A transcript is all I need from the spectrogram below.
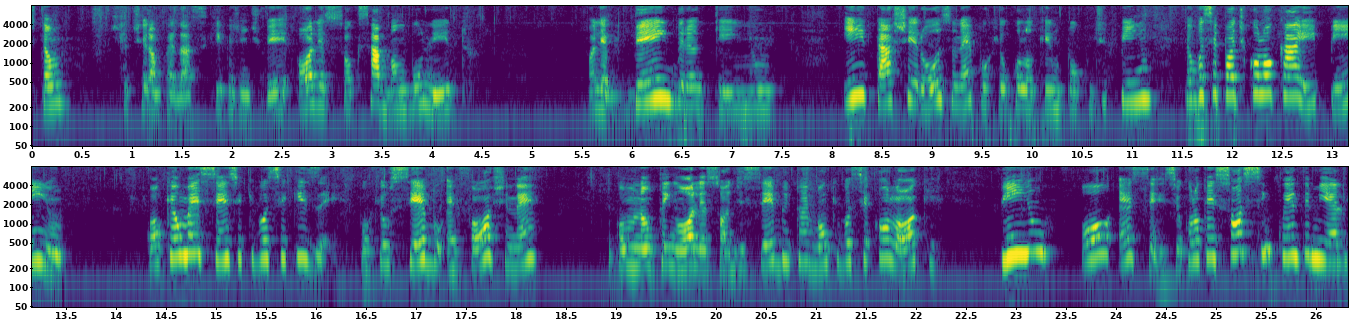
Então, deixa eu tirar um pedaço aqui pra gente ver. Olha só que sabão bonito. Olha, bem branquinho. E tá cheiroso, né? Porque eu coloquei um pouco de pinho. Então, você pode colocar aí pinho, qualquer uma essência que você quiser. Porque o sebo é forte, né? Como não tem óleo, é só de sebo, então é bom que você coloque pinho ou essência. Eu coloquei só 50 ml,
